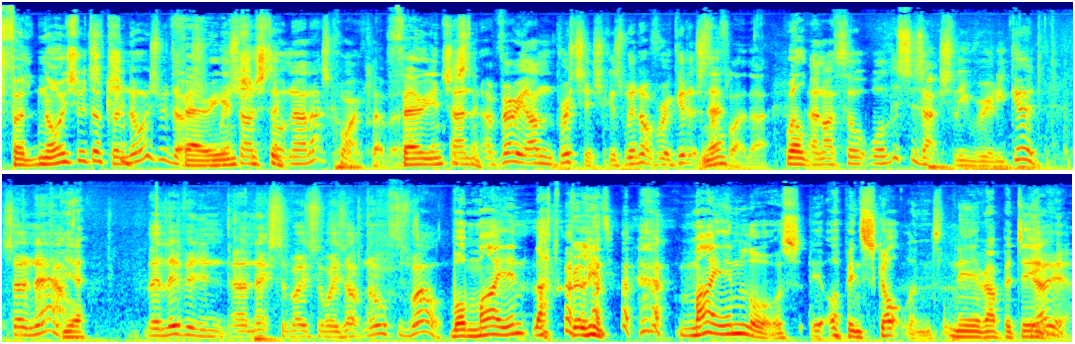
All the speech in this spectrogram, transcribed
For noise reduction. for noise reduction." Very which interesting. I thought, now that's quite clever. Very interesting. and uh, very un-British because we're not very good at stuff No. like that. Well- and I thought, well, this is actually really good. So now, Yeah. they're living in, uh, next to motorways up north as well. Well, my in that's brilliant. my in-laws up in Scotland near Aberdeen. Yeah, yeah.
